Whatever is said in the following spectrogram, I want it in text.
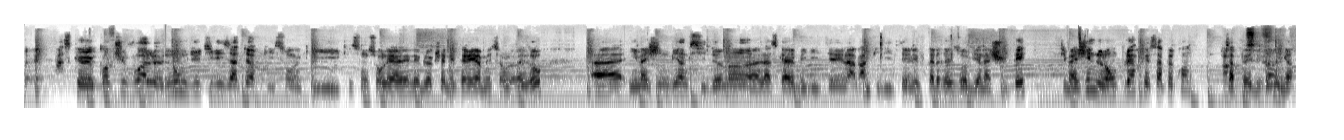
Ouais. Parce que quand tu vois le nombre d'utilisateurs qui sont, qui, qui sont sur les, les blockchains Ethereum et sur le réseau, euh, imagine bien que si demain euh, la scalabilité, la rapidité, les frais de réseau viennent à chuter, t'imagines l'ampleur que ça peut prendre Ça Ah, peut c'est être fou. dingue. hein.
